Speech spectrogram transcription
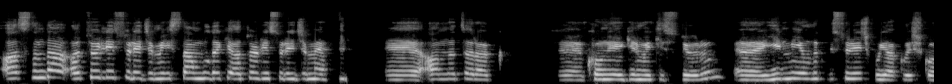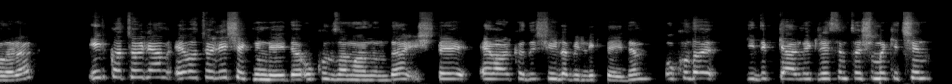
aslında atölye sürecimi, İstanbul'daki atölye sürecimi e, anlatarak konuya girmek istiyorum. 20 yıllık bir süreç bu yaklaşık olarak. İlk atölyem ev atölye şeklindeydi okul zamanında. İşte ev arkadaşıyla birlikteydim. Okula gidip gelmek, resim taşımak için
